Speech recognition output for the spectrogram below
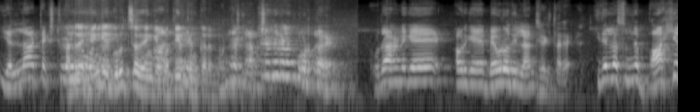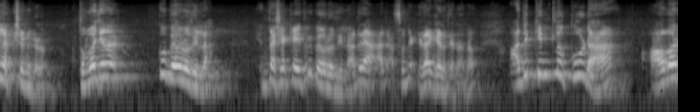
ಎಲ್ಲ ಟೆಕ್ಸ್ಟ್ ಅಂದರೆ ಹೆಂಗೆ ಗುರುತಿಸೋದು ಹೆಂಗೆ? ತೀರ್ಥಂಕರ ಒಂದಷ್ಟು ಲಕ್ಷಣಗಳನ್ನು ಕೊಡ್ತಾರೆ. ಉದಾಹರಣೆಗೆ ಅವ್ರಿಗೆ ಬೆವರೋದಿಲ್ಲ ಅಂತ ಹೇಳ್ತಾರೆ. ಇದೆಲ್ಲ ಸುಮ್ಮನೆ ಬಾಹ್ಯ ಲಕ್ಷಣಗಳು. ತುಂಬ ಜನಕ್ಕೂ ಬೆವರೋದಿಲ್ಲ. ಎಂಥ ಶಕೆ ಇದ್ದರೂ ಬೆವರೋದಿಲ್ಲ. ಆದರೆ ಅದು ಸುಮ್ಮನೆ ಇದಾಗ ಹೇಳಿದೆ ನಾನು. ಅದಕ್ಕಿಂತಲೂ ಕೂಡ ಅವರ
